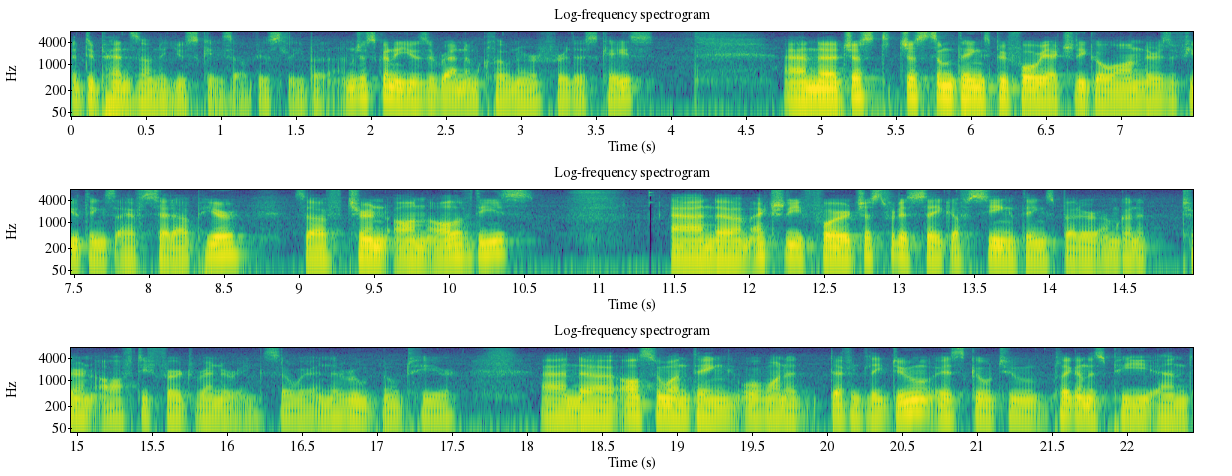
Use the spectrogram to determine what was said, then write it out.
it depends on the use case, obviously, but I'm just going to use a random cloner for this case. And uh, just, just some things before we actually go on, there's a few things I have set up here. So I've turned on all of these. And um, actually, for just for the sake of seeing things better, I'm going to turn off deferred rendering. So we're in the root node here. And uh, also one thing we want to definitely do is go to click on this P and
